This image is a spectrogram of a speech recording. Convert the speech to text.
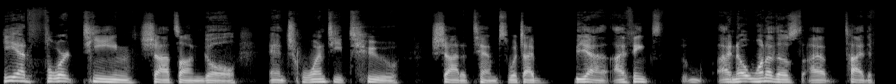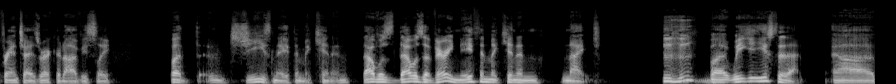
He had 14 shots on goal and 22 shot attempts, which I, yeah, I think, I know one of those uh, tied the franchise record, obviously. But geez, Nathan MacKinnon, that was that was a very Nathan MacKinnon night. Mm-hmm. But we get used to that. Uh,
